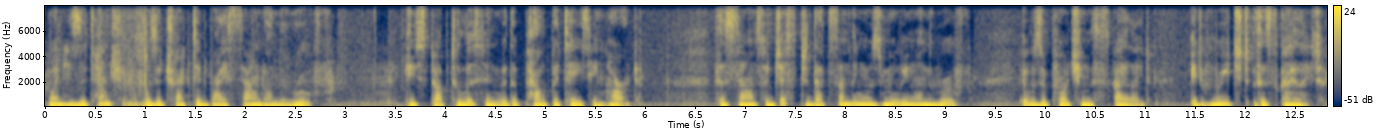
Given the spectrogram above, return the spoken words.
when his attention was attracted by a sound on the roof. He stopped to listen with a palpitating heart. The sound suggested that something was moving on the roof. It was approaching the skylight. It reached the skylight.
